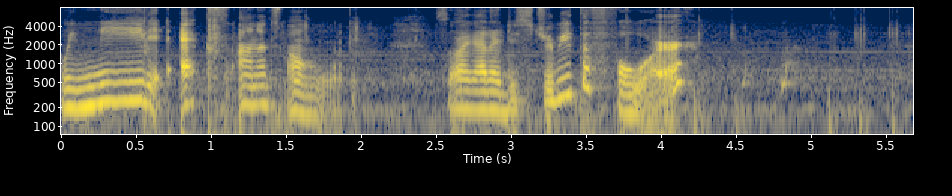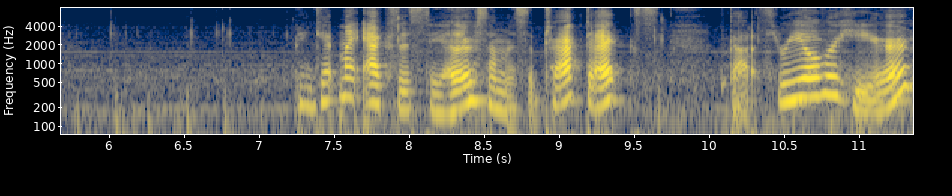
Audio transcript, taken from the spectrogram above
we need x on its own. So I got to distribute the 4 and get my x's together. So I'm going to subtract x. I've got 3 over here.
